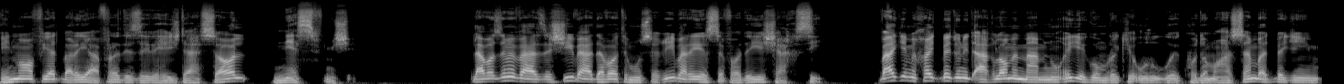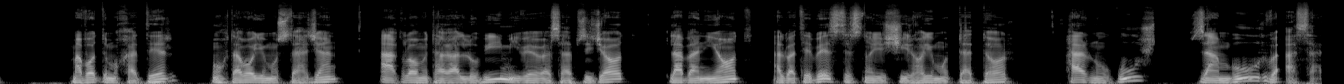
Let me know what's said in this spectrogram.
این معافیت برای افراد زیر 18 سال نصف میشه. لوازم ورزشی و ادوات موسیقی برای استفاده شخصی. و اگه می‌خواید بدونید اقلام ممنوعه گمرک اروگوئه کدوم هستن باید بگیم مواد مخدر، محتوای مستهجن، اقلام تقلبی، میوه و سبزیجات، لبنیات، البته به استثنای شیرهای مدتدار، هر نوع گوشت، زنبور و اصل.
